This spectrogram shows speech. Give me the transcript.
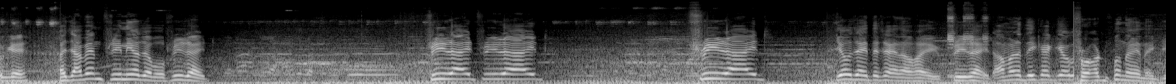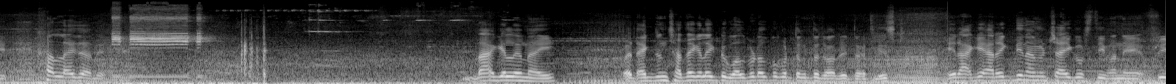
ওকে ভাই, যাবেন? ফ্রি নিয়ে যাব free ride free ride free ride free ride কেউ যাইতে চায় না ভাই ফ্রি রাইড আমার দেখা কেউ ফ্রড মনে হয় নাকি? আল্লাহ জানে। না গেলে নাই। বাট একজন সাথে গেলে একটু গল্প টল্প করতে করতে যাওয়া যেত অ্যাটলিস্ট এর আগে আরেকদিন আমি ট্রাই করছি মানে ফ্রি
